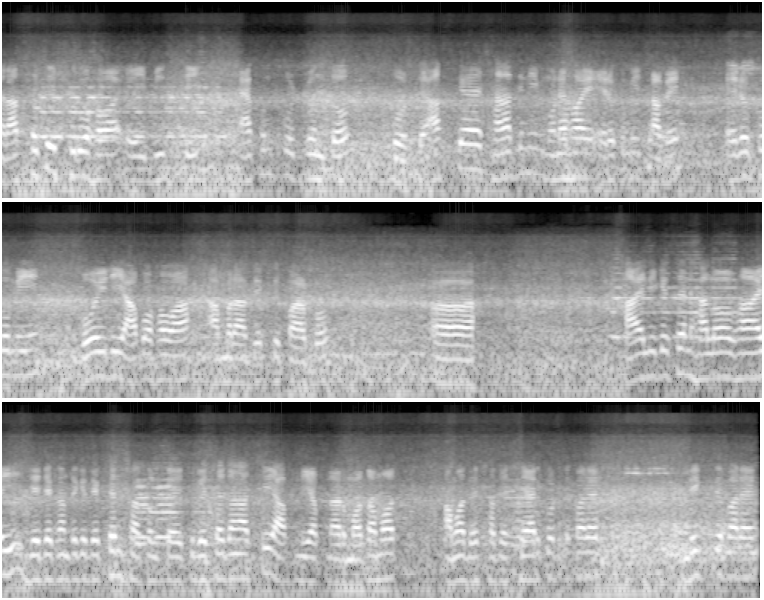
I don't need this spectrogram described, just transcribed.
রাত- থেকেই শুরু হওয়া এই বৃষ্টি এখন পর্যন্ত পড়ছে। আজকে সারাদিনই মনে হয় এরকমই যাবে, এরকমই বৈরী আবহাওয়া আমরা দেখতে পারব। হাই লিখেছেন, হ্যালো ভাই, যে যেখান থেকে দেখছেন সকলকে শুভেচ্ছা জানাচ্ছি। আপনি আপনার মতামত আমাদের সাথে শেয়ার করতে পারেন, লিখতে পারেন।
